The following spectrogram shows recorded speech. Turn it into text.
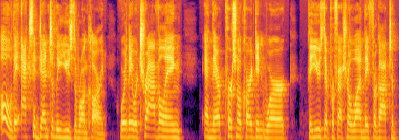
Oh, they accidentally used the wrong card or they were traveling and their personal card didn't work. They used their professional one. They forgot to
